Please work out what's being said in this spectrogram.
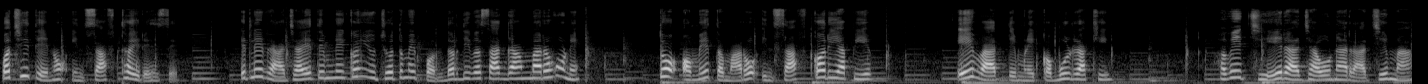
પછી તેનો ઇન્સાફ થઈ રહેશે. એટલે રાજાએ તેમને કહ્યું, જો તમે પંદર દિવસ આ ગામમાં રહો ને, તો અમે તમારો ઇન્સાફ કરી આપીએ. એ વાત તેમણે કબૂલ રાખી. હવે જે રાજાઓના રાજ્યમાં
